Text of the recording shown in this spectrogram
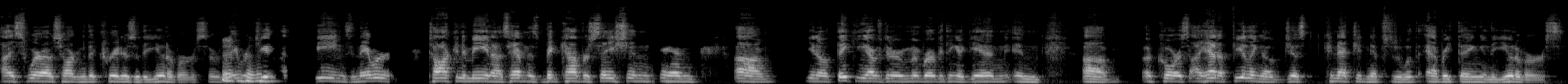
I swear I was talking to the creators of the universe, or they were mm-hmm. beings, and they were talking to me, and I was having this big conversation, and um, you know, thinking I was going to remember everything again. And um, of course, I had a feeling of just connectedness with everything in the universe.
